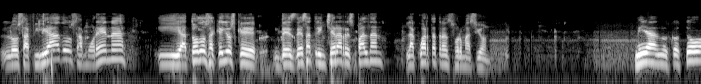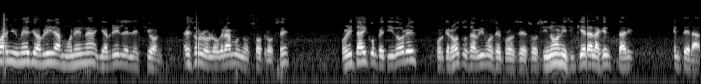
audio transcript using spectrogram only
los afiliados, a Morena y a todos aquellos que desde esa trinchera respaldan la cuarta transformación. Mira, nos costó año y medio abrir a Morena y abrir la elección. Eso lo logramos nosotros, ¿eh? Ahorita hay competidores porque nosotros abrimos el proceso, si no, ni siquiera la gente estaría enterada.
